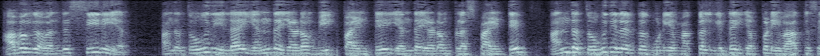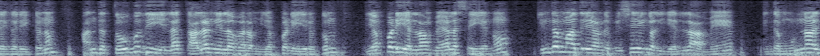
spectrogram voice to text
அவங்க வந்து சீனியர். அந்த தொகுதியில எந்த இடம் வீக் பாயிண்ட் எந்த இடம் பிளஸ் பாயிண்ட் அந்த தொகுதியில இருக்கக்கூடிய மக்கள் கிட்ட எப்படி வாக்கு சேகரிக்கணும் அந்த தொகுதியில கள நிலவரம் எப்படி இருக்கும் எப்படி எல்லாம் வேலை செய்யணும் இந்த மாதிரியான விஷயங்கள் எல்லாமே இந்த முன்னாள்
